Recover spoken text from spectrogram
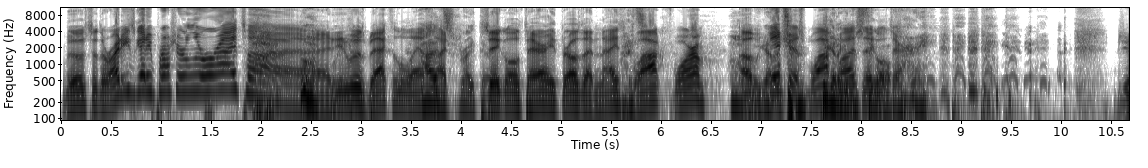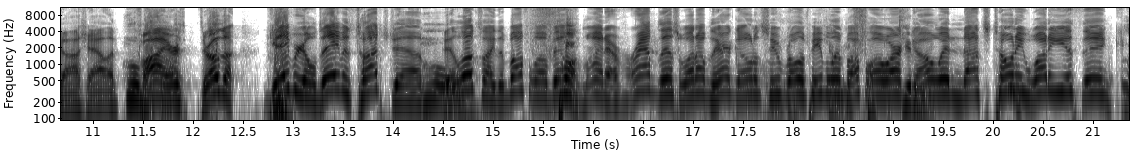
Moves to the right. He's getting pressure on the right oh side. He moves back to the left That's side. right there. Singletary throws a nice block for him. Oh, a we gotta- vicious we block gotta by get this thing off. Singletary. Josh Allen Oh my fires, throws a Gabriel Davis touchdown. Oh. It looks like the Buffalo Bills Fuck. might have wrapped this one up. They're going to oh, Super Bowl. The people in Buffalo are kidding me. going nuts. Tony, what do you think?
